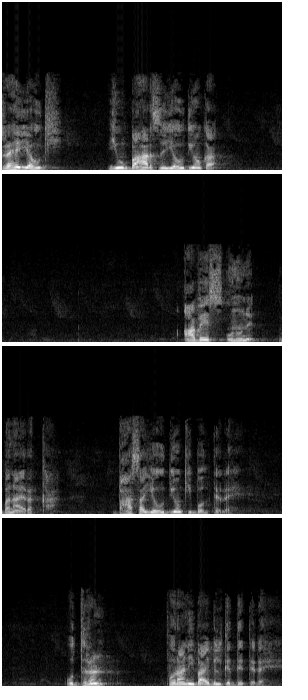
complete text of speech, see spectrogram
रहे यहूदी, यूँ बाहर से यहूदियों का आवेश उन्होंने बनाए रखा। भाषा यहूदियों की बोलते रहे। उद्धरण पुरानी बाइबल के देते रहे।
